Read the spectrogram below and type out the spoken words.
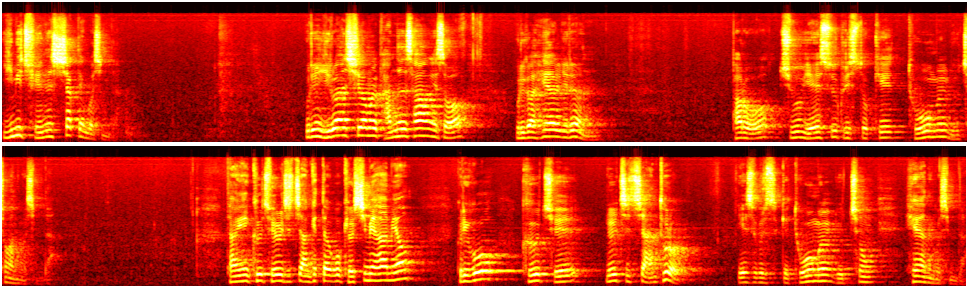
이미 죄는 시작된 것입니다. 우리는 이러한 시험을 받는 상황에서 우리가 해야 할 일은 바로 주 예수 그리스도께 도움을 요청하는 것입니다. 당연히 그 죄를 짓지 않겠다고 결심해야 하며 그리고 그 죄를 짓지 않도록 예수 그리스도께 도움을 요청해야 하는 것입니다.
